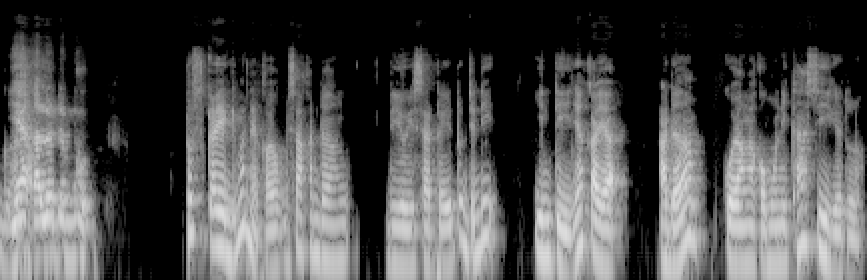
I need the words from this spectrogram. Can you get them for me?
nggak Ya kalau nemu. terus kayak gimana ya kalau misalkan dalam di risetnya itu jadi intinya kayak ada kurangnya komunikasi gitu loh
